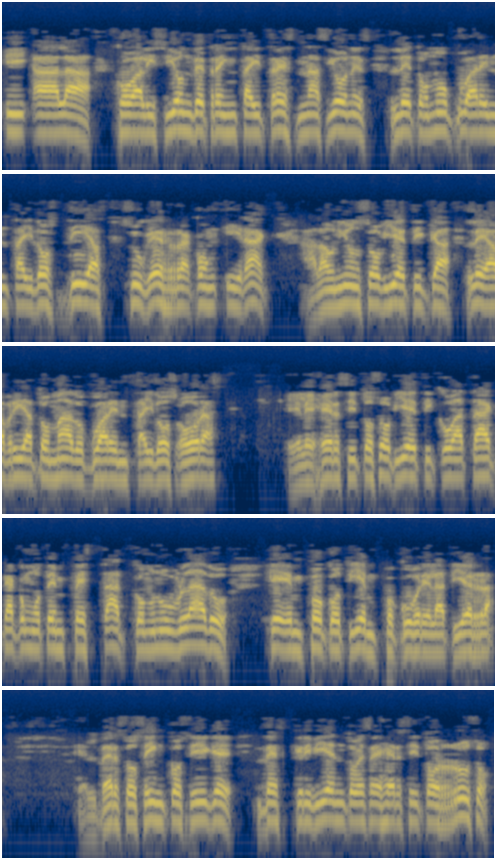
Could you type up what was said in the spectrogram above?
y a la coalición de 33 naciones le tomó 42 días su guerra con Irak. A la Unión Soviética le habría tomado 42 horas. El ejército soviético ataca como tempestad, como nublado, que en poco tiempo cubre la tierra. El verso 5 sigue describiendo ese ejército ruso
